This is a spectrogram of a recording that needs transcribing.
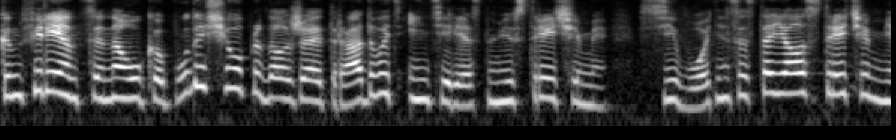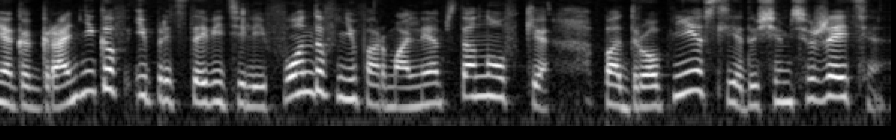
Конференция «Наука будущего» продолжает радовать интересными встречами. Сегодня состоялась встреча мегагрантников и представителей фондов в неформальной обстановке. Подробнее в следующем сюжете.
